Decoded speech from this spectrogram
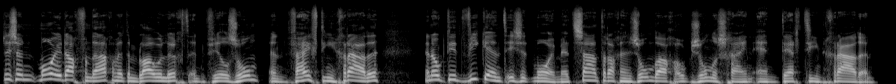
Het is een mooie dag vandaag met een blauwe lucht en veel zon en 15 graden. En ook dit weekend is het mooi met zaterdag en zondag ook zonneschijn en 13 graden.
